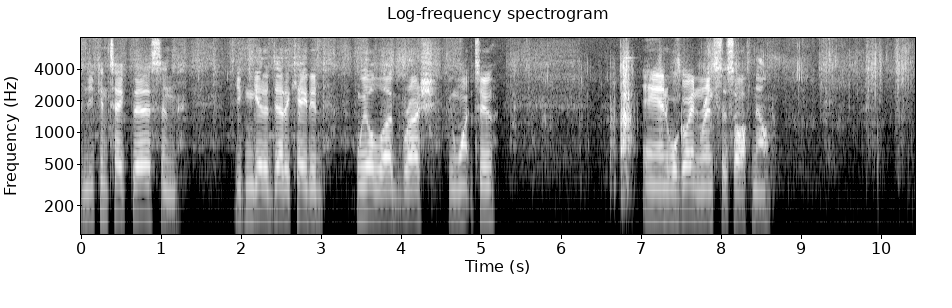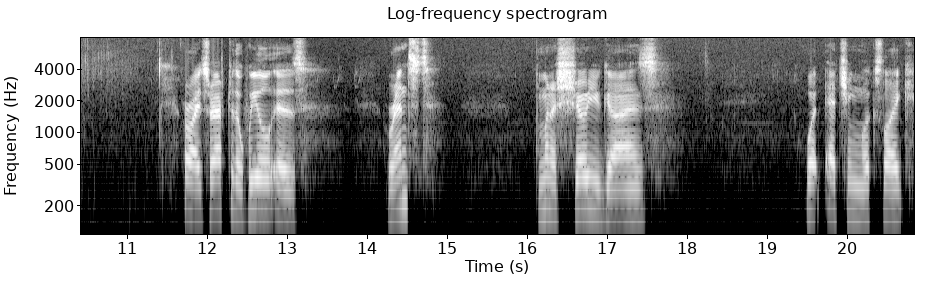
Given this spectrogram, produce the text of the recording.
And you can take this and you can get a dedicated wheel lug brush if you want to. And we'll go ahead and rinse this off now. All right, so after the wheel is rinsed, I'm gonna show you guys what etching looks like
